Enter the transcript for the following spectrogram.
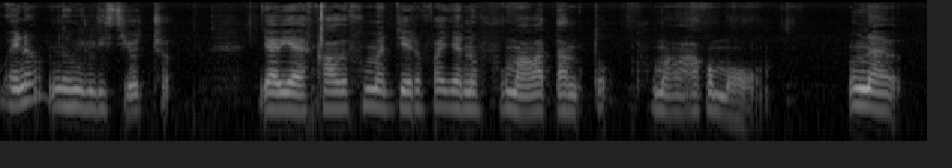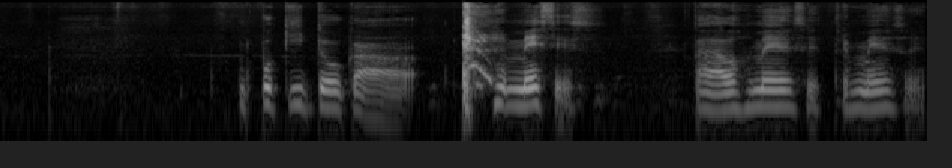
bueno, en 2018 ya había dejado de fumar hierba, ya no fumaba tanto, fumaba como una un poquito cada meses, cada dos meses, tres meses.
